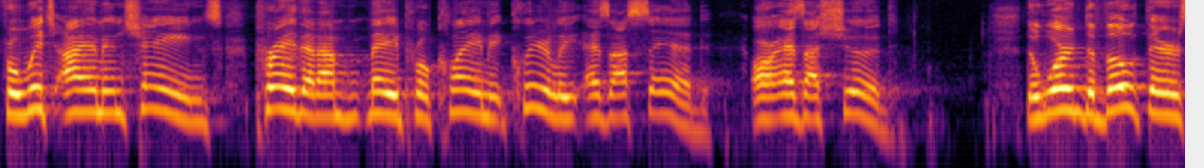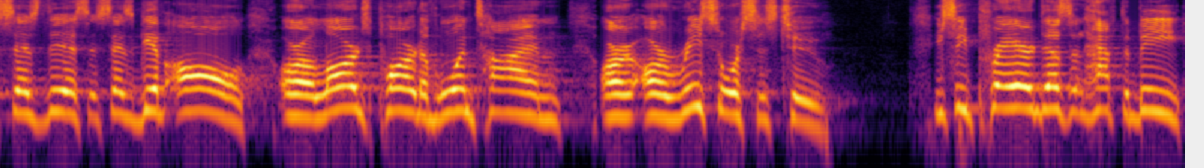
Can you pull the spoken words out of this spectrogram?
for which i am in chains. Pray that i may proclaim it clearly as i said or as i should. The word devote there says this. It says give all or a large part of one time or, or resources to you see, prayer doesn't have to be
